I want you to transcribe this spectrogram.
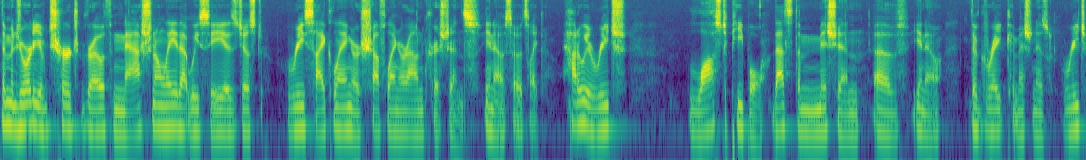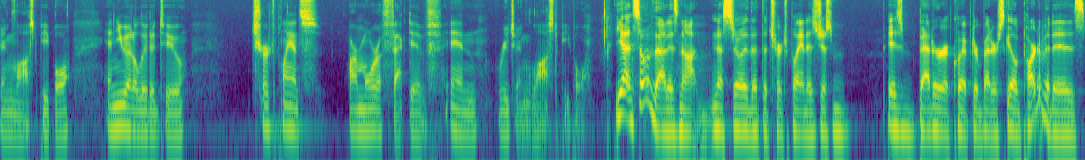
the majority of church growth nationally that we see is just recycling or shuffling around Christians, you know. So it's like, how do we reach lost people? That's the mission of, you know, the Great Commission is reaching lost people. And you had alluded to church plants are more effective in reaching lost people. Yeah, and some of that is not necessarily that the church plant is just is better equipped or better skilled. Part of it is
